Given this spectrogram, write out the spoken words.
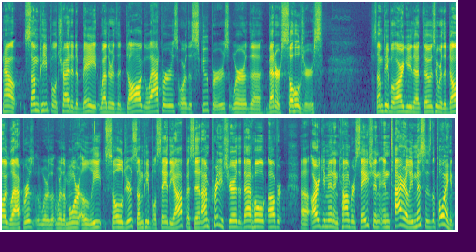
Now, some people try to debate whether the dog lappers or the scoopers were the better soldiers. Some people argue that those who were the dog lappers were the, were the more elite soldiers. Some people say the opposite. I'm pretty sure that that whole uh, argument and conversation entirely misses the point.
